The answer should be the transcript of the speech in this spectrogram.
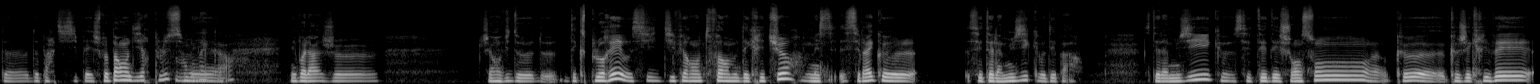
de, de participer. Je peux pas en dire plus, mais, mais voilà, je j'ai envie d'explorer de, aussi différentes formes d'écriture, mais c'est vrai que c'était la musique au départ. C'était la musique, c'était des chansons euh, que, j'écrivais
